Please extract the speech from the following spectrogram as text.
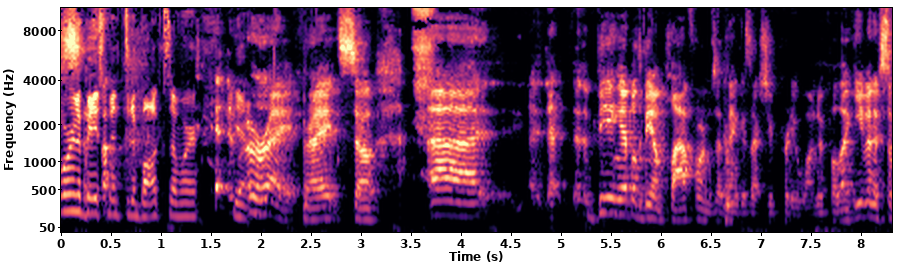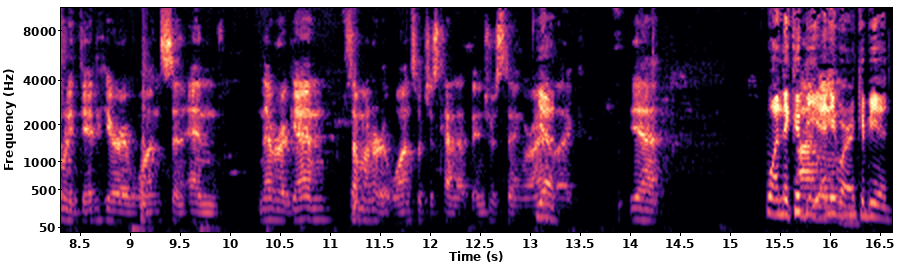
or in a basement in a box somewhere. Yeah. Right, right. So, uh, being able to be on platforms, I think, is actually pretty wonderful. Like, even if somebody did hear it once and, and never again, someone heard it once, which is kind of interesting, right? Yeah. Like, yeah, One, it could be I mean- anywhere. It could be a.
